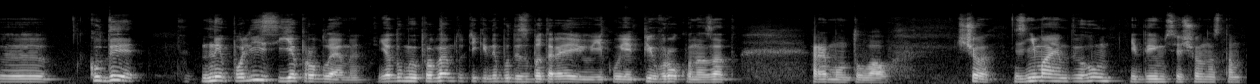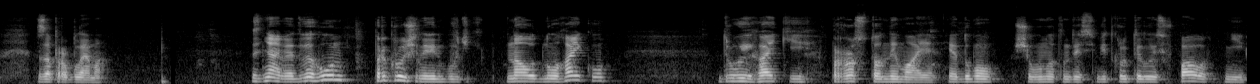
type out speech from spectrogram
е, куди не полізь, є проблеми. Я думаю, проблем тут тільки не буде з батареєю, яку я півроку назад ремонтував. Що, знімаємо двигун і дивимося, що у нас там за проблема. Зняв я двигун, прикручений він був тільки на одну гайку. Другої гайки просто немає. Я думав, що воно там десь відкрутилось, впало. Ні.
